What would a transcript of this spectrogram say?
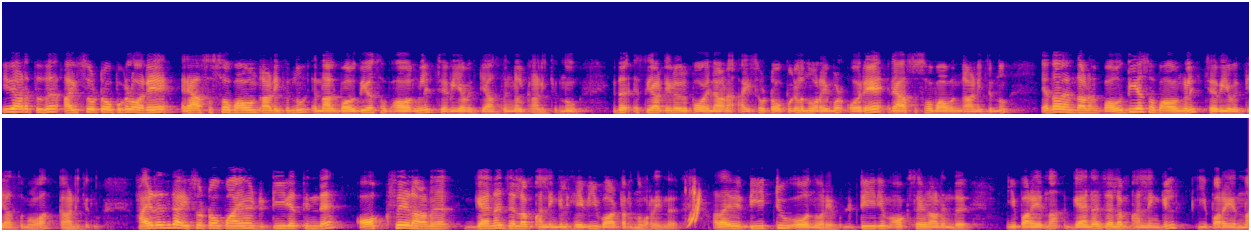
ഇനി അടുത്തത് ഐസോട്ടോപ്പുകൾ ഒരേ രാസസ്വഭാവം കാണിക്കുന്നു എന്നാൽ ഭൗതിക സ്വഭാവങ്ങളിൽ ചെറിയ വ്യത്യാസങ്ങൾ കാണിക്കുന്നു. ഇത് എസ് സി ആർ ടിയിലെ ഒരു പോയിന്റ് ആണ്. ഐസോട്ടോപ്പുകൾ എന്ന് പറയുമ്പോൾ ഒരേ രാസസ്വഭാവം കാണിക്കുന്നു എന്നാൽ എന്താണ്? ഭൗതിക സ്വഭാവങ്ങളിൽ ചെറിയ വ്യത്യാസം അവ കാണിക്കുന്നു. ഹൈഡ്രജന്റെ ഐസോട്ടോപ്പായ ഡ്യൂട്ടീരിയത്തിന്റെ ഓക്സൈഡ് ആണ് ഘനജലം അല്ലെങ്കിൽ ഹെവി വാട്ടർ എന്ന് പറയുന്നത്. അതായത് ഡി ടു ഒ എന്ന് പറയും. ഡ്യൂട്ടീരിയം ഓക്സൈഡ് ആണ് എന്ത്? ഈ പറയുന്ന ഘനജലം അല്ലെങ്കിൽ ഈ പറയുന്ന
